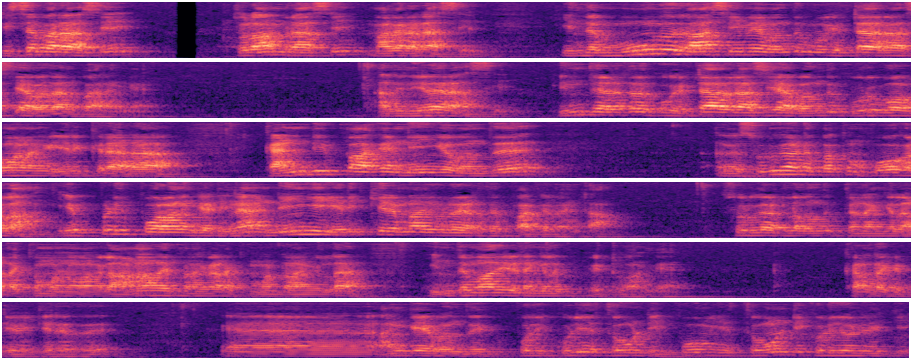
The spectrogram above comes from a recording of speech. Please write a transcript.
ரிஷப ராசி துலாம் ராசி மகர ராசி. இந்த மூணு ராசியுமே வந்து உங்களுக்கு எட்டாவது ராசியாக தான் பாருங்க. அது நிலராசி இந்த இடத்துல கு- எட்டாவது ராசியாக வந்து குரு பகவான் அங்கே இருக்கிறாரா? கண்டிப்பாக நீங்கள் வந்து அங்கே சுடுகாட்டு பக்கம் போகலாம். எப்படி போகலாம்னு கேட்டிங்கன்னா நீங்கள் எரிக்கிற மாதிரி உள்ள இடத்த பார்க்க வேண்டாம். சுடுகாட்டில் வந்து பிணங்கள் அடக்கம் பண்ணுவாங்கல்ல அனாதை பிணங்கள் அடக்கம் பண்ணுறாங்கல்ல இந்த மாதிரி இடங்களுக்கு போயிட்டு வாங்க. கல்லறை கட்டி வைக்கிறது அங்கே வந்து குழி குழியை தோண்டி பூமியை தோண்டி குழி தோண்டி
